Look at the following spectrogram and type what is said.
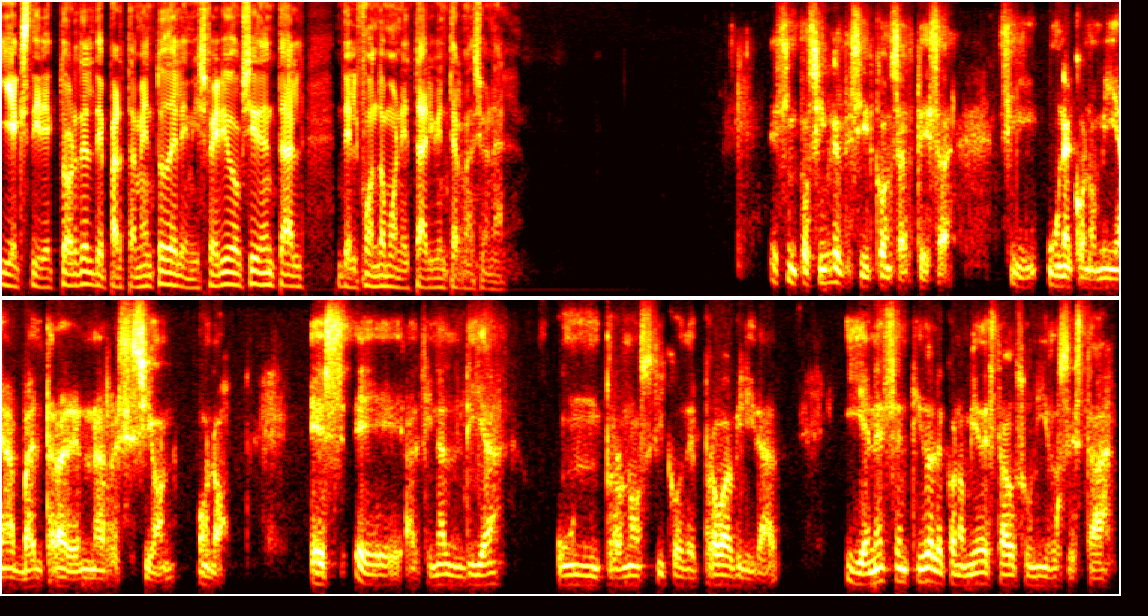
y exdirector del Departamento del Hemisferio Occidental del Fondo Monetario Internacional. Es imposible decir con certeza si una economía va a entrar en una recesión o no. Es eh, al final del día un pronóstico de probabilidad y en ese sentido la economía de Estados Unidos está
